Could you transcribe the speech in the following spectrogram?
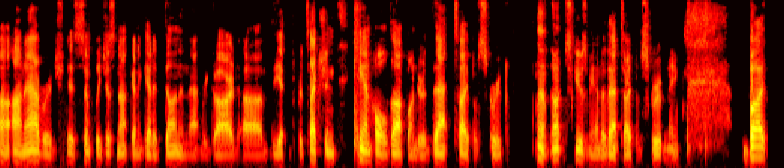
uh, on average is simply just not going to get it done in that regard. Uh, the protection can't hold up under that type of scrutiny. Excuse me, under that type of scrutiny. But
